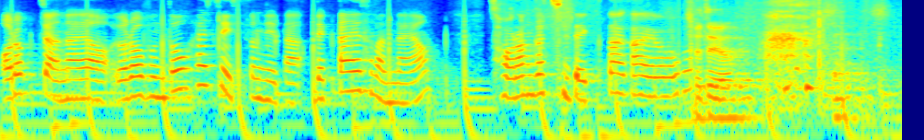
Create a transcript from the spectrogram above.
어렵지 않아요. 여러분도 할 수 있습니다. 넥다에서 만나요. 저랑 같이 넥다 가요. 저도요.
